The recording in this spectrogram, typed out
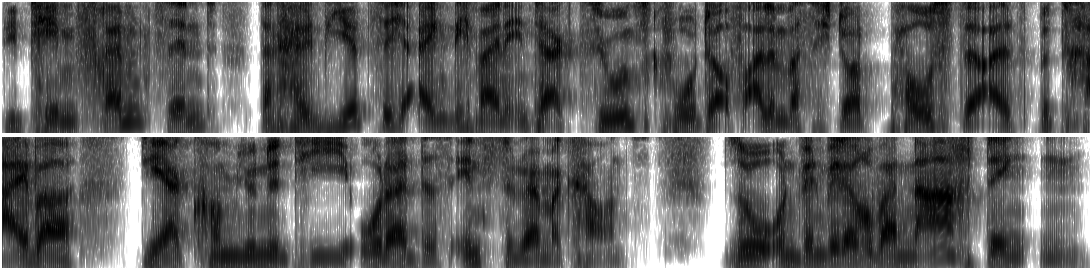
die Themen fremd sind, dann halbiert sich eigentlich meine Interaktionsquote auf allem, was ich dort poste als Betreiber der Community oder des Instagram-Accounts. So, und wenn wir darüber nachdenken,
